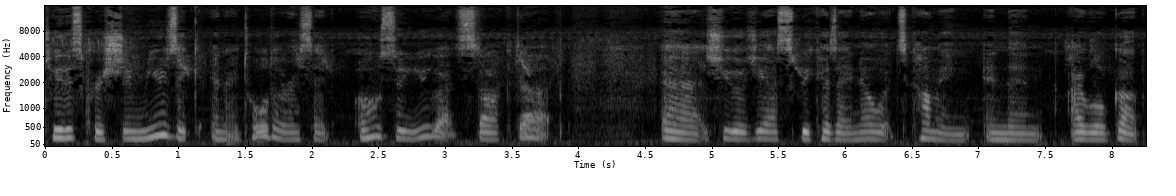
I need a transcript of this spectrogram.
to this Christian music. And I told her, I said, "Oh, so you got stocked up?" Uh, she goes, "Yes, because I know it's coming." And then I woke up.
